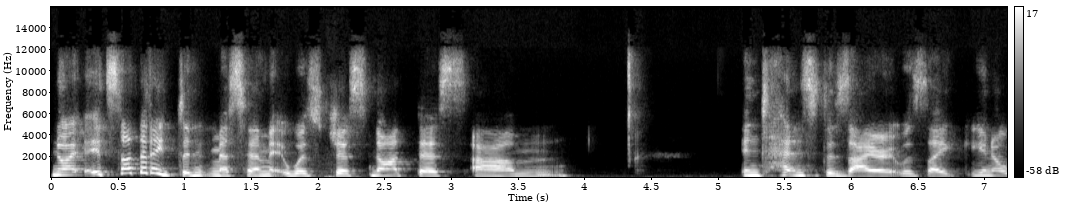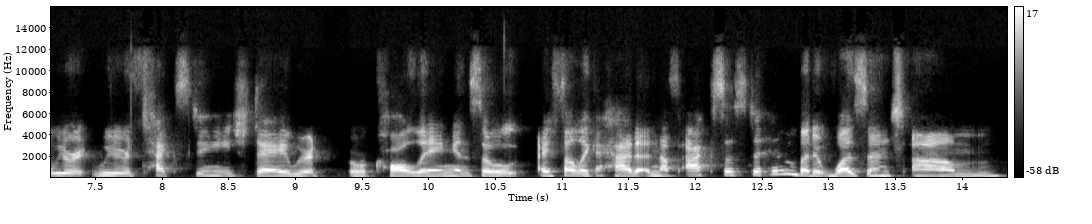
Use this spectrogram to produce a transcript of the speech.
No, it's not that I didn't miss him. It was just not this. Um, intense desire. It was like, you know, we were we were texting each day, we were or calling. And so I felt like I had enough access to him, but it wasn't um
